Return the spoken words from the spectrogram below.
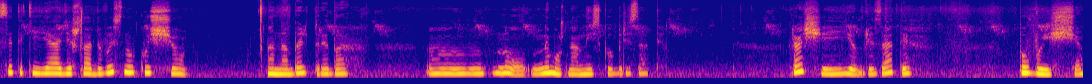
Все-таки я дійшла до висновку, що Анабель треба, ну, не можна низько обрізати. Краще її обрізати повище.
